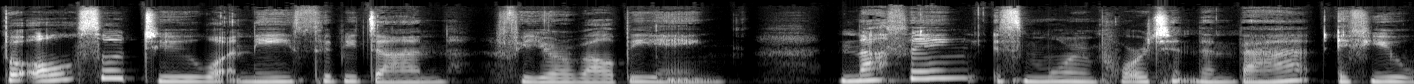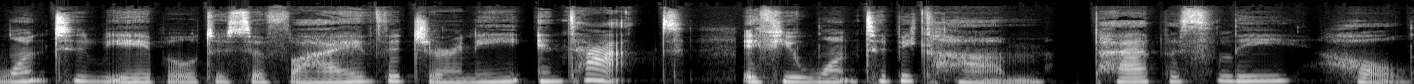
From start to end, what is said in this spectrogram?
but also do what needs to be done for your well being. Nothing is more important than that if you want to be able to survive the journey intact, if you want to become purposefully whole.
